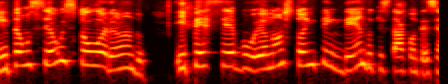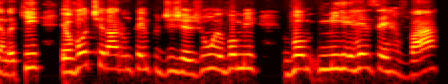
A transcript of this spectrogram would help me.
Então, se eu estou orando e percebo, eu não estou entendendo o que está acontecendo aqui, eu vou tirar um tempo de jejum, eu vou me, vou me reservar.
